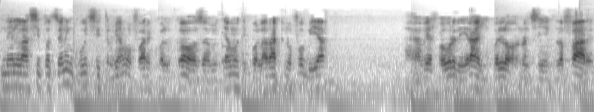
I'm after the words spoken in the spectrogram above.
nella situazione in cui ci troviamo a fare qualcosa, mettiamo tipo l'aracnofobia, eh, aver paura dei ragni, quello non c'è niente da fare.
